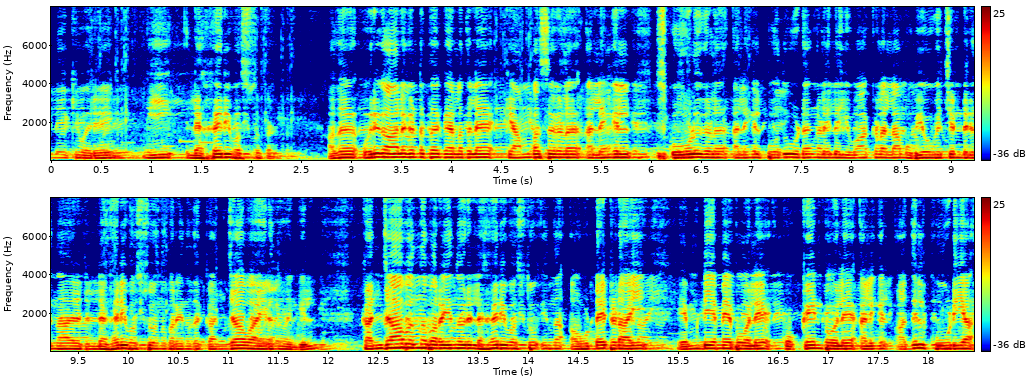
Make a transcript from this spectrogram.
ിലേക്ക് വരികയും ഈ ലഹരി വസ്തുക്കൾ. അത് ഒരു കാലഘട്ടത്തെ കേരളത്തിലെ ക്യാമ്പസുകൾ അല്ലെങ്കിൽ സ്കൂളുകൾ അല്ലെങ്കിൽ പൊതു ഇടങ്ങളിലെ യുവാക്കളെല്ലാം ഉപയോഗിച്ചിട്ടിരുന്ന ലഹരി വസ്തു എന്ന് പറയുന്നത് കഞ്ചാവായിരുന്നുവെങ്കിൽ കഞ്ചാവ് എന്ന് പറയുന്ന ഒരു ലഹരി വസ്തു ഇന്ന് ഔട്ട്ഡേറ്റഡ് ആയി എം ഡി എം എ പോലെ കൊക്കൈൻ പോലെ അല്ലെങ്കിൽ അതിൽ കൂടിയ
